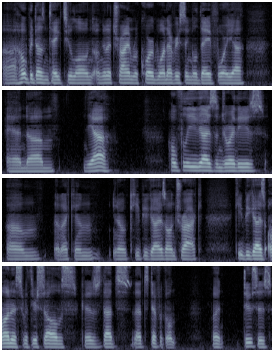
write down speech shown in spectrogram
Uh, I hope it doesn't take too long. I'm gonna try and record one every single day for you, and um, yeah, hopefully you guys enjoy these, um, and I can you know keep you guys on track keep you guys honest with yourselves because that's that's difficult. But deuces.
